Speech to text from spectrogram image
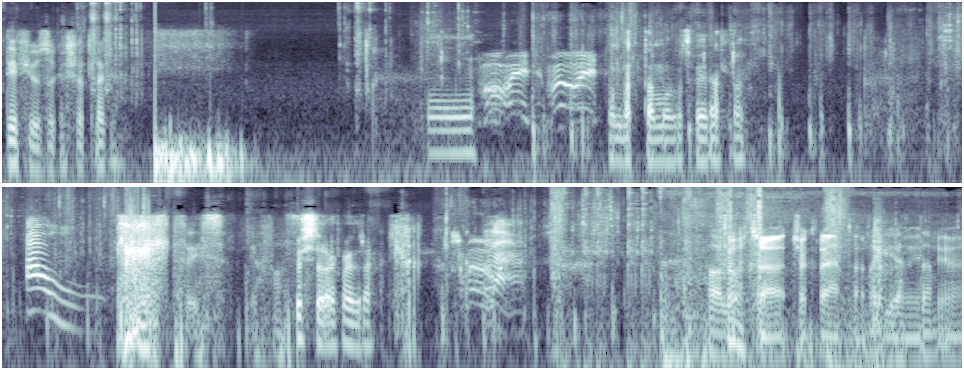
Diffuse-ok esetleg. Mm. Nem vettem magat véletlen. Au! Trace. Mi a fasz? Füstelek medre. Hallom. Csak, rá- csak rátartok a Megijedtem. VP-vel.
